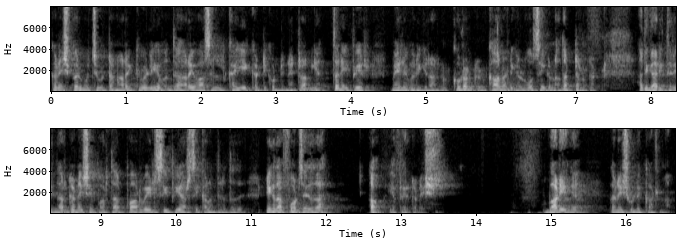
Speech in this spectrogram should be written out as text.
கணேஷ் பெருமிச்சு விட்டான் அறைக்கு வெளியே வந்து அரைவாசலில் கையை கட்டி கொண்டு நின்றான். எத்தனை பேர் மேலே வருகிறார்கள்? குரல்கள் காலடிகள் ஓசைகள் அதட்டல்கள். அதிகாரி தெரிந்தார். கணேஷை பார்த்தார். பார்வையில் சிபிஆர்சி கலந்திருந்தது. நீங்கள் தான் ஃபோன் செய்ததா? ஆ என் பேர் கணேஷ். பாடி எங்க? கணேஷ் உள்ளே காட்டலாம்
